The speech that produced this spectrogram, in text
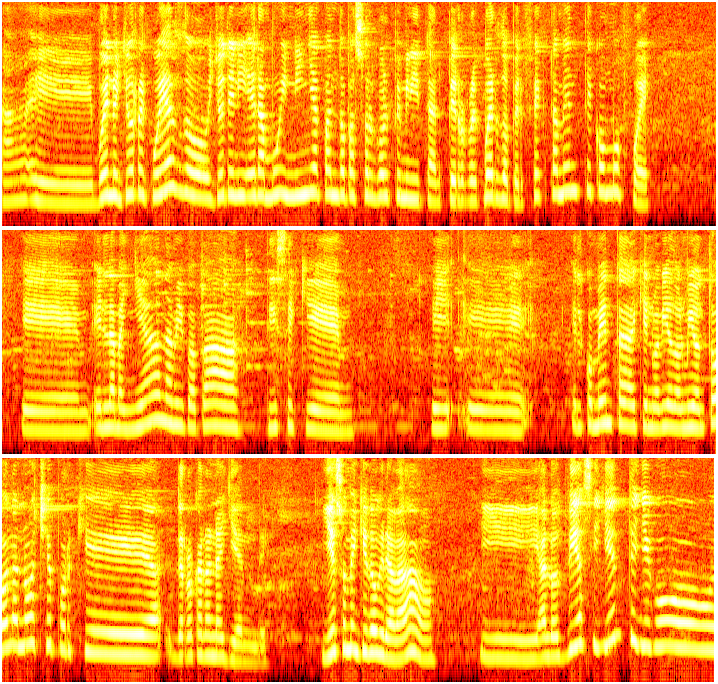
Ah, eh, bueno, yo recuerdo, yo tenía, era muy niña cuando pasó el golpe militar, pero recuerdo perfectamente cómo fue. Eh, en la mañana mi papá dice que eh, él comenta que no había dormido en toda la noche porque derrocaron a Allende. Y eso me quedó grabado. Y a los días siguientes llegó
